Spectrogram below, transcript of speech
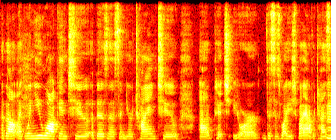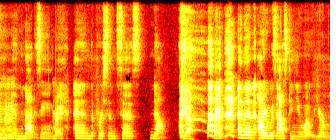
about like when you walk into a business and you're trying to uh, pitch your this is why you should buy advertising mm-hmm. in the magazine right. and the person says no. Yeah right. And then i was asking you what your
